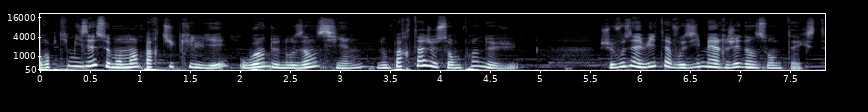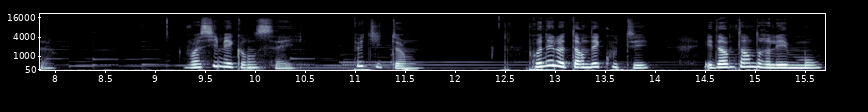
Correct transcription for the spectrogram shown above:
Pour optimiser ce moment particulier où un de nos anciens nous partage son point de vue, je vous invite à vous immerger dans son texte. Voici mes conseils. Petit 1. Prenez le temps d'écouter et d'entendre les mots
